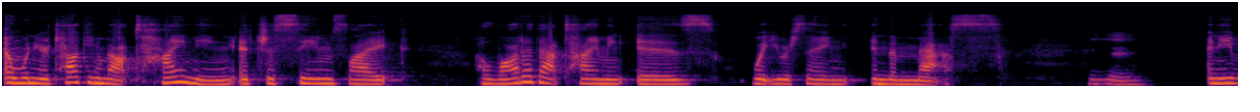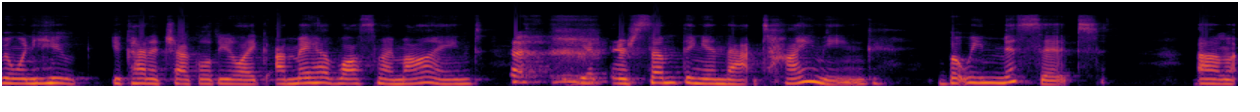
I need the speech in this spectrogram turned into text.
and when you're talking about timing, it just seems like a lot of that timing is what you were saying in the mess. Mm-hmm and even when you you kind of chuckled you're like i may have lost my mind yet there's something in that timing but we miss it um,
